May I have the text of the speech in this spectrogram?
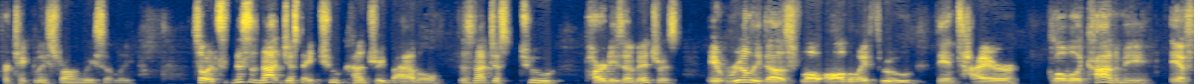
particularly strong recently so it's this is not just a two country battle. This is not just two parties of interest. It really does flow all the way through the entire global economy if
